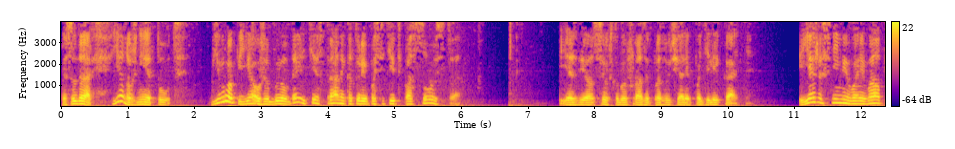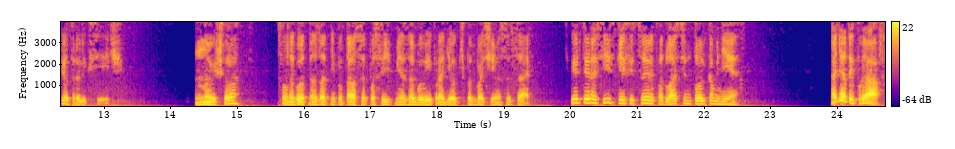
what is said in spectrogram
Государь, я нужнее тут. В Европе я уже был, да и те страны, которые посетит посольство. Я сделал все, чтобы фразы прозвучали поделикатнее. Я же с ними воевал, Петр Алексеевич. Ну и что? Словно год назад не пытался посадить меня за былые проделки под бочинился царь. Теперь ты российский офицер и подвластен только мне. Хотя ты прав,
